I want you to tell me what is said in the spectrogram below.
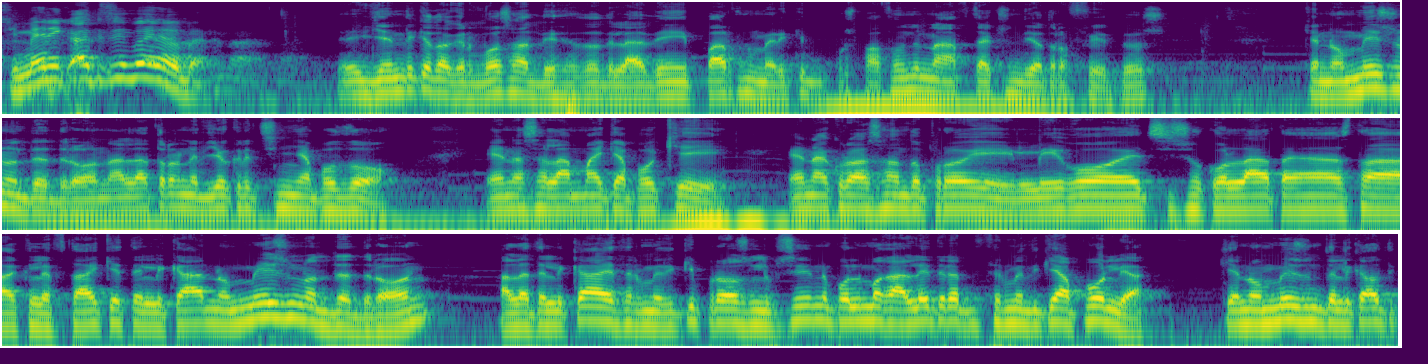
Σημαίνει κάτι συμβαίνει εδώ πέρα. Ε, Γίνεται και το ακριβώς αντίθετο. Δηλαδή, υπάρχουν μερικοί που προσπαθούν να φτιάξουν τη διατροφή τους και νομίζουν ότι δεν τρώνε, αλλά τρώνε δύο κριτσίνια από εδώ. Ένα σαλαμάκι από εκεί. Ένα κρουασάν το πρωί. Λίγο έτσι σοκολάτα στα κλεφτά και τελικά νομίζουν ότι δεν τρώνε, αλλά τελικά η θερμιδική πρόσληψη είναι πολύ μεγαλύτερη από τη θερμιδική απώλεια. Και νομίζουν τελικά ότι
